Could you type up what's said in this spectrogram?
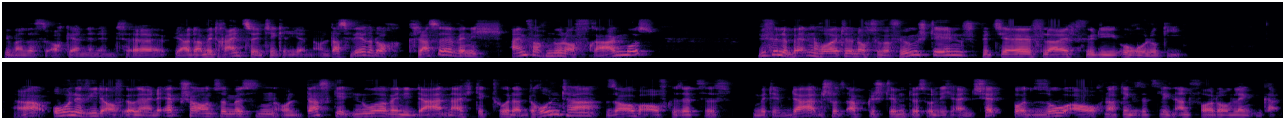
wie man das auch gerne nennt, äh, ja, damit rein zu integrieren. Und das wäre doch klasse, wenn ich einfach nur noch fragen muss, wie viele Betten heute noch zur Verfügung stehen, speziell vielleicht für die Urologie ja, ohne wieder auf irgendeine App schauen zu müssen. Und das geht nur, wenn die Datenarchitektur darunter sauber aufgesetzt ist, mit dem Datenschutz abgestimmt ist und ich einen Chatbot so auch nach den gesetzlichen Anforderungen lenken kann.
